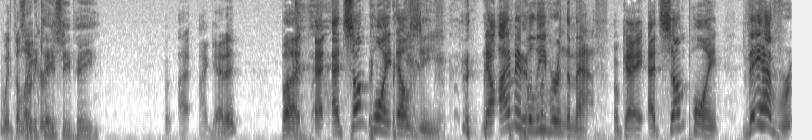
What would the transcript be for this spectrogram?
with the So Lakers. did KCP. I, I get it. But at, at some point, LZ, now I'm a believer in the math, okay? At some point, they have re-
